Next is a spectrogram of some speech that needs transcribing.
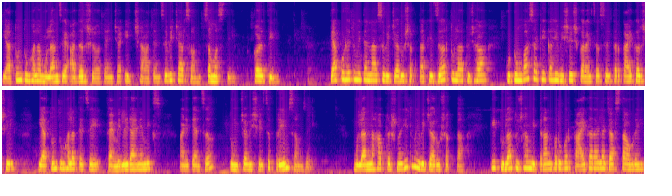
यातून तुम्हाला मुलांचे आदर्श त्यांच्या इच्छा त्यांचे विचार सम समजतील कळतील. त्यापुढे तुम्ही त्यांना असं विचारू शकता की जर तुला तुझ्या कुटुंबासाठी काही विशेष करायचं असेल तर काय करशील? यातून तुम्हाला त्याचे फॅमिली डायनॅमिक्स आणि त्यांचं तुमच्याविषयीचं प्रेम समजेल. मुलांना हा प्रश्नही तुम्ही विचारू शकता. की तुला तुझ्या मित्रांबरोबर काय करायला जास्त आवडेल?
